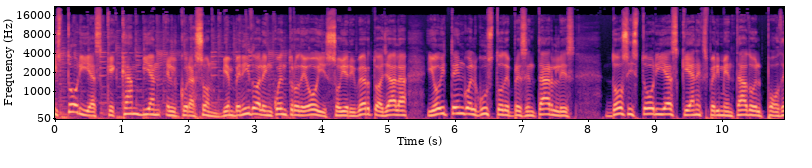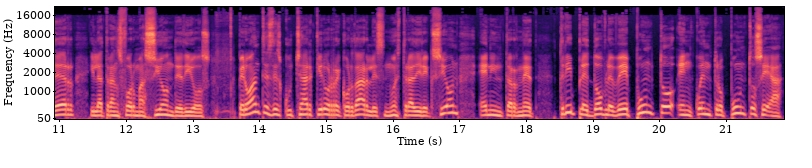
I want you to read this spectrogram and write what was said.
Historias que cambian el corazón. Bienvenido al encuentro de hoy. Soy Heriberto Ayala y hoy tengo el gusto de presentarles dos historias que han experimentado el poder y la transformación de Dios. Pero antes de escuchar quiero recordarles nuestra dirección en internet www.encuentro.ca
